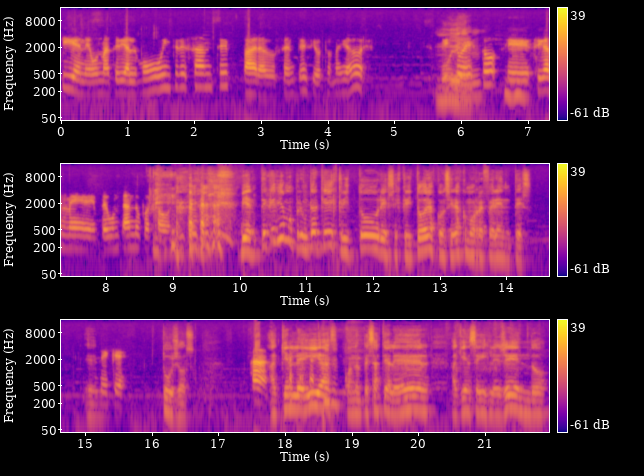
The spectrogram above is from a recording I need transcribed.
tiene un material muy interesante para docentes y otros mediadores. Dicho esto, eh, síganme preguntando, por favor. bien, te queríamos preguntar qué escritores, escritoras considerás como referentes. Eh, ¿De qué? Tuyos. Ah. ¿A quién leías cuando empezaste a leer? ¿A quién seguís leyendo?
